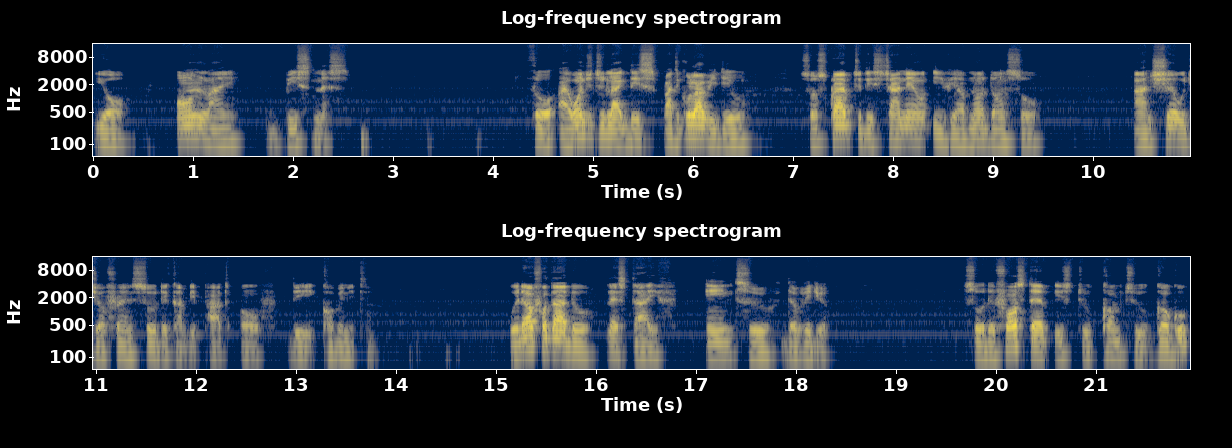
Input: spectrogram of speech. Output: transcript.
your online business. So I want you to like this particular video, subscribe to this channel if you have not done so, and share with your friends so they can be part of the community. Without further ado, let's dive into the video. So the first step is to come to Google.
